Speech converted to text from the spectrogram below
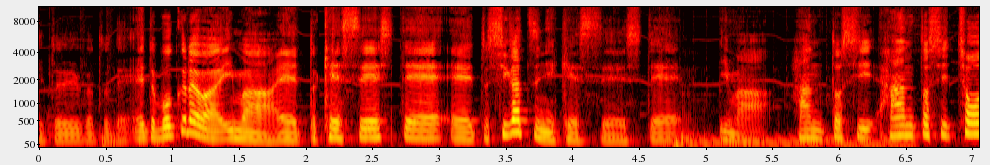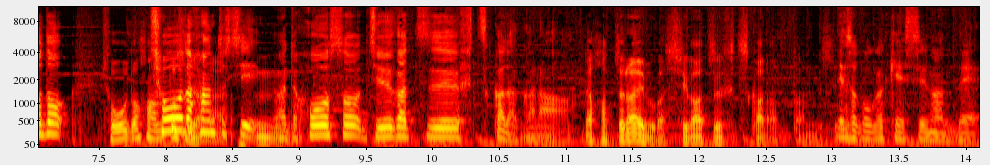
いということで、えっと僕らは今、えっと結成して、えっと4月に結成して今半年半年ちょうどちょうど半年ちょうど半年、うん。待って放送10月2日だから。で初ライブが4月2日だったんですよ。でそこが結成なんで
